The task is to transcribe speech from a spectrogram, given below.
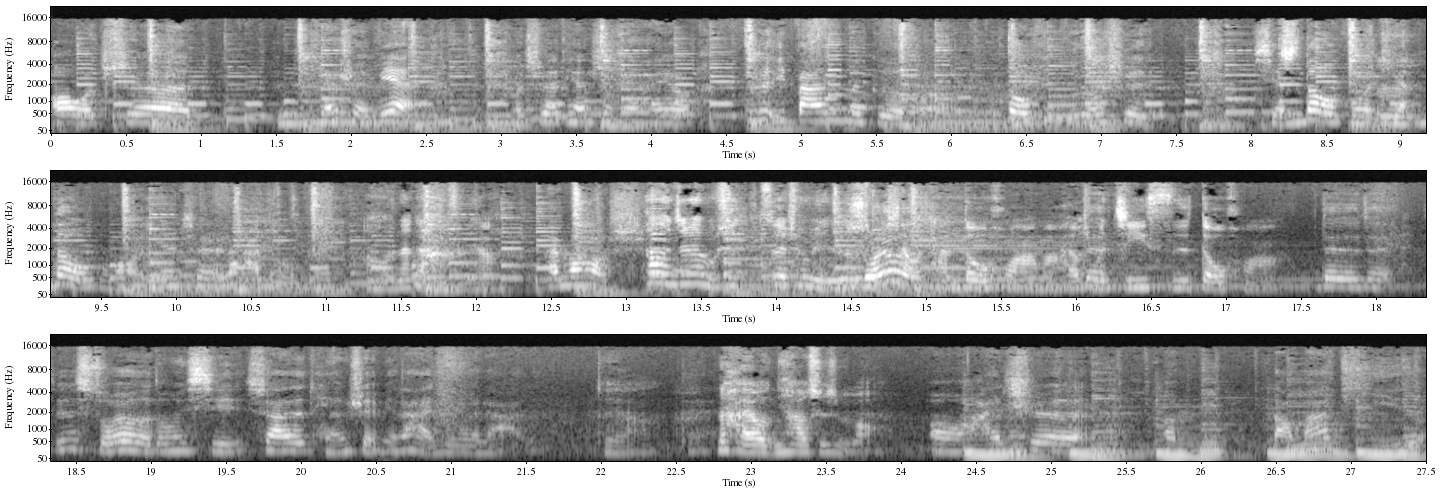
哦，我吃了嗯甜水面，我吃了甜水面，还有就是一般那个豆腐不都是咸豆腐和甜豆腐吗？我今天吃了辣豆腐，哦，那感觉怎么样？还蛮好吃。他们这边不是最出名的那个所有小坛豆花吗？还有什么鸡丝豆花？对对对，就是所有的东西虽然是甜水面，它还是会辣的。对啊，对那还有你还要吃什么？哦，还吃嗯老妈提的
